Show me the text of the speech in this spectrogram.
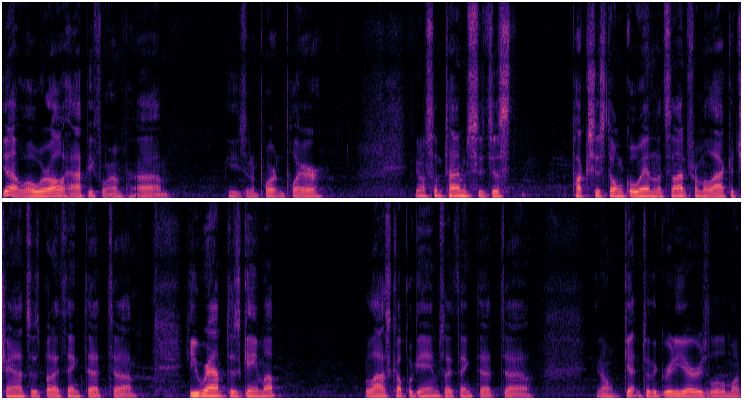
Yeah, well, we're all happy for him. Um, he's an important player. You know, sometimes it just pucks just don't go in. It's not from a lack of chances, but I think that uh, he ramped his game up the last couple games. I think that uh, you know getting to the gritty areas a little more,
